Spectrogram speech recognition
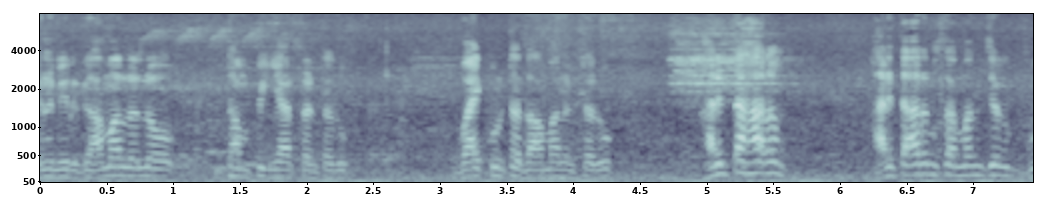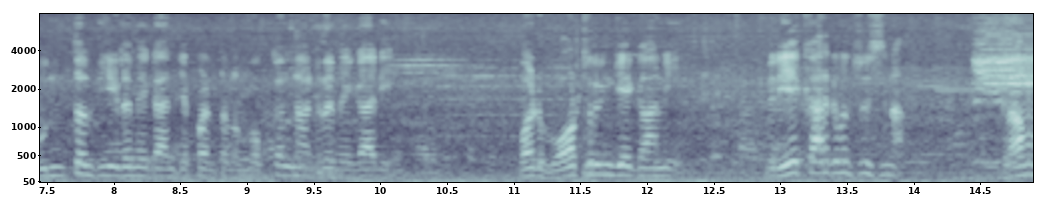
ఇలా మీరు గ్రామాలలో డంపింగ్ యార్డ్స్ అంటారు వైకుంఠ ధామాలు అంటారు హరితహారం హరితహారం సంబంధించిన గుంతలు తీయడమే కానీ చెప్పంటారు మొక్కలు నాటడమే కానీ వాడు వాటరింగే కానీ మీరు ఏ కార్యక్రమం చూసినా గ్రామ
